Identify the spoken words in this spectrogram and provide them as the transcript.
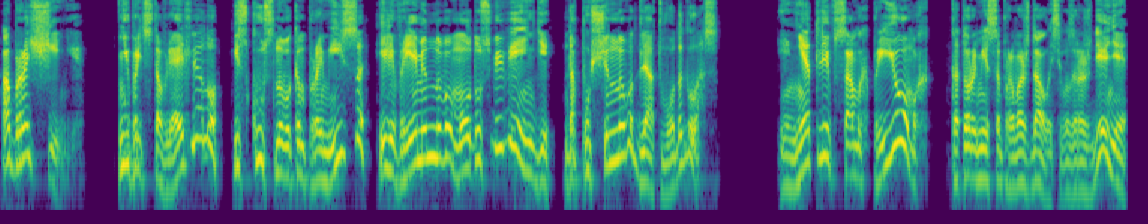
обращение? Не представляет ли оно искусного компромисса или временного модус вивенди, допущенного для отвода глаз? И нет ли в самых приемах, которыми сопровождалось возрождение,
